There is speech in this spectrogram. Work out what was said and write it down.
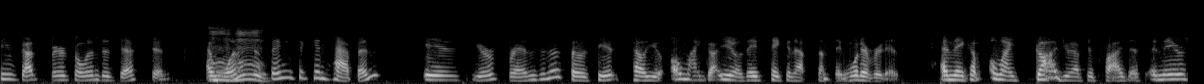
you've got spiritual indigestion. And mm-hmm. one of the mm-hmm. things that can happen is your friends and associates tell you, oh my God, you know, they've taken up something, whatever it is and they come, oh my God, you have to try this. And they are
